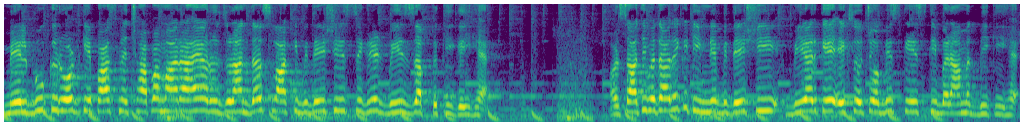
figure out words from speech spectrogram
मेलबुक रोड के पास में छापा मारा है और उस दौरान 10 लाख की विदेशी सिगरेट भी जब्त की गई है। और साथ ही बता दें कि टीम ने विदेशी बियर के 124 केस की बरामद भी की है।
